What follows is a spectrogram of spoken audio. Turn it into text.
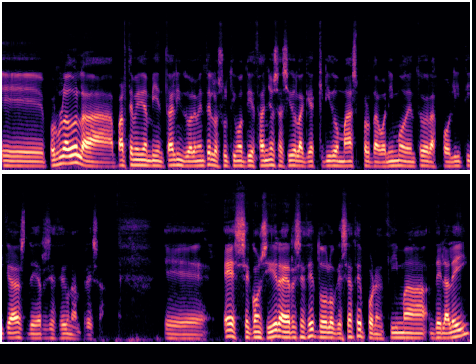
Eh, por un lado, la parte medioambiental, indudablemente, en los últimos 10 años ha sido la que ha adquirido más protagonismo dentro de las políticas de RSC de una empresa. Eh, es, se considera RSC todo lo que se hace por encima de la ley,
